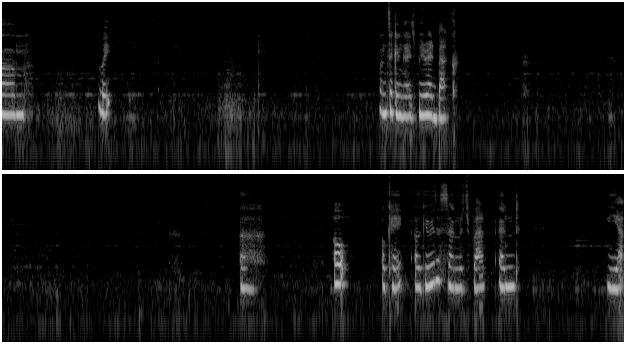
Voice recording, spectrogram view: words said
Um, wait. One second, guys. Be right back. Uh, oh, okay. I'll give you the sandwich back and yeah.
